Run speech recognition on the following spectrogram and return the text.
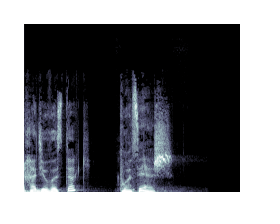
radiovostok.ch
